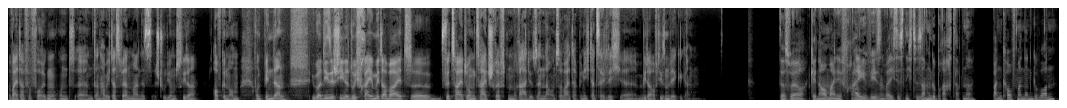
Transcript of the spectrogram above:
weiter verfolgen. Und ähm, dann habe ich das während meines Studiums wieder aufgenommen und bin dann über diese Schiene durch freie Mitarbeit äh, für Zeitungen, Zeitschriften, Radiosender und so weiter bin ich tatsächlich äh, wieder auf diesen Weg gegangen. Das wäre genau meine Frage gewesen, weil ich das nicht zusammengebracht habe. Ne? Bankkaufmann dann geworden?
